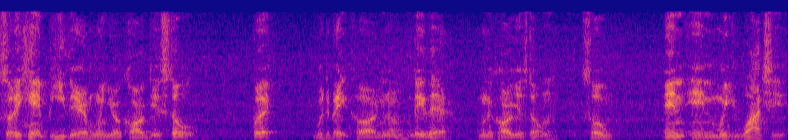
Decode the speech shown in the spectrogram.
So they can't be there when your car gets stolen. But with the Bait Car, you know, they there when the car gets stolen. So and and when you watch it,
